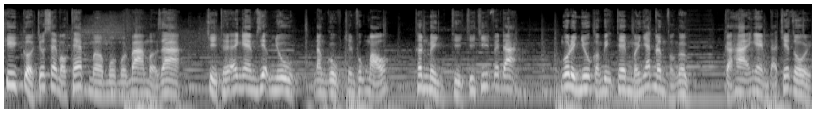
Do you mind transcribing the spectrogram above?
Khi cửa trước xe bọc thép M113 mở ra, chỉ thấy anh em Diệm Nhu nằm gục trên vũng máu, thân mình thì chi chít vết đạn. Ngô Đình Nhu còn bị thêm mấy nhát đâm vào ngực. Cả hai anh em đã chết rồi.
